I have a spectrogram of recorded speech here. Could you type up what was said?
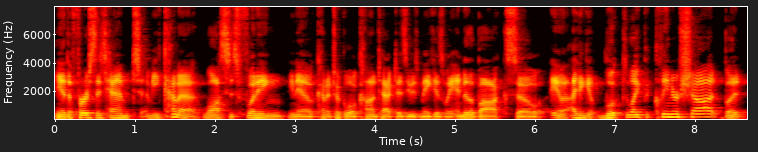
you know the first attempt, I mean, he kind of lost his footing. You know, kind of took a little contact as he was making his way into the box. So you know, I think it looked like the cleaner shot, but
